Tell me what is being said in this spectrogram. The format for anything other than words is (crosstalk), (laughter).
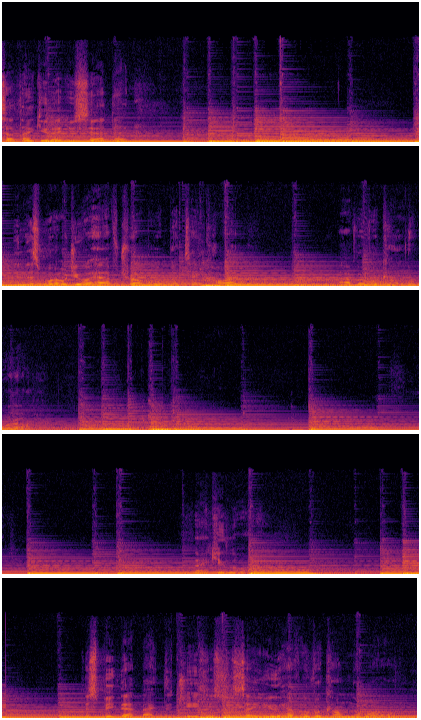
Jesus, I thank you that you said that in this world you will have trouble, but take heart. I've overcome the world. Thank you, Lord. Just speak that back to Jesus. Just say, You have overcome the world.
